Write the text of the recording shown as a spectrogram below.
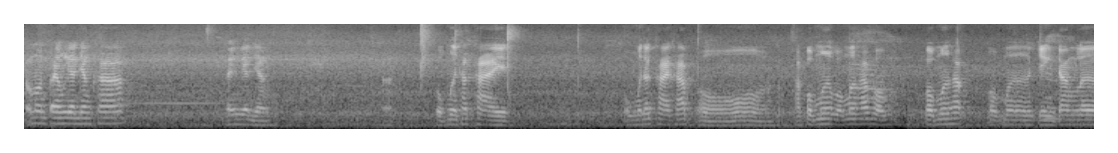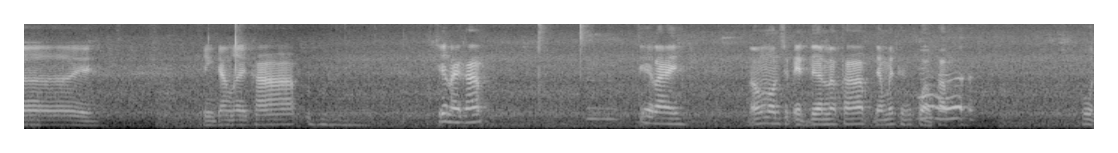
น้องนนท์ไปโรงเรียนยังครับไปโรงเรียนยังอะปรบมือทักทายปรบมือทักทายครับ โอ้อะปรบมือปรบมือครับผมปรบมือครับปรบมือจริงจังเลย จริงจังเลยครับ ชื่ออะไรครับ ชื่ออะไร น้องนนสิบเอ็ดเดือนแล้วครับ ยังไม่ถึงขวบครับ พูด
